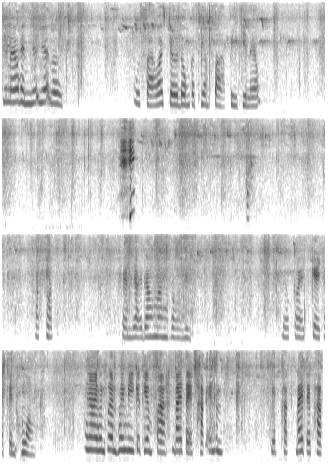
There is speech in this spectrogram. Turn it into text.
ที่แล้วเห็นเยอะแยะเลย อุตส่าห์ว่าเจอดงกระเทียมป่าปีที่แล้ว ไปพักกลับ แฟนยายดังนั่งรออยู่ เดี๋ยวแกแกจะเป็นห่วงไม่ได้เพื่อนๆไม่มีกระเทียมป่าได้แต่ผักไอ้นั่นเก็บผักได้แต่ผัก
